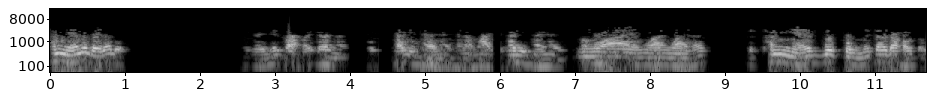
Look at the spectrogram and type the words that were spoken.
thanh nhẹ mới về đó được. Vậy niết bàn ở trên là thái liên hệ này hay là ngoài thái liên hệ này? Ngoài ngoài ngoài hết. Thanh nhẹ vô cùng mới tới đó hội tụ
